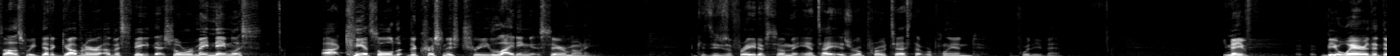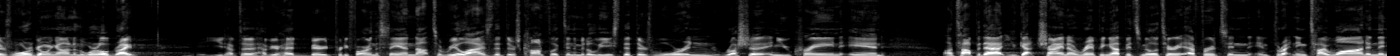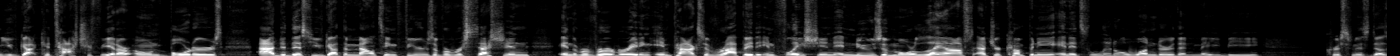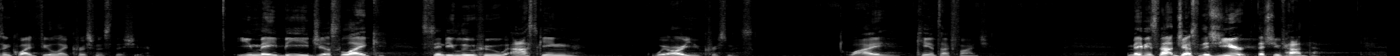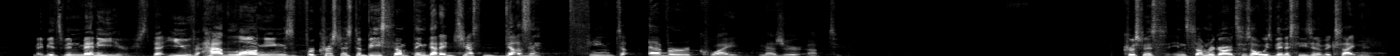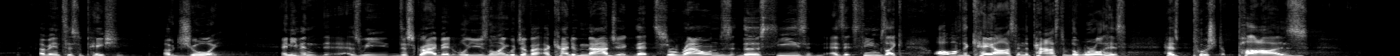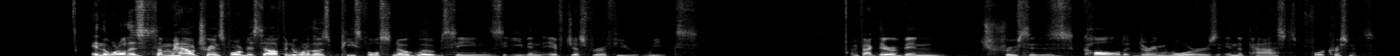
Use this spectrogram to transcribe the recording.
saw this week that a governor of a state that shall remain nameless uh, canceled the Christmas tree lighting ceremony because he was afraid of some anti Israel protests that were planned for the event. You may be aware that there's war going on in the world, right? You'd have to have your head buried pretty far in the sand not to realize that there's conflict in the Middle East, that there's war in Russia and Ukraine, and on top of that, you've got China ramping up its military efforts and, and, threatening Taiwan, and then you've got catastrophe at our own borders. Add to this, you've got the mounting fears of a recession and the reverberating impacts of rapid inflation and news of more layoffs at your company, and it's little wonder that maybe Christmas doesn't quite feel like Christmas this year. You may be just like Cindy Lou Who asking, Where are you, Christmas? Why can't I find you? Maybe it's not just this year that you've had that. Maybe it's been many years that you've had longings for Christmas to be something that it just doesn't seem to ever quite measure up to. Christmas, in some regards, has always been a season of excitement, of anticipation, of joy. And even as we describe it, we'll use the language of a, a, kind of magic that surrounds the season, as it seems like all of the chaos in the past of the world has, has pushed pause and the world has somehow transformed itself into one of those peaceful snow globe scenes, even if just for a few weeks. In fact, there have been truces called during wars in the past for Christmas.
